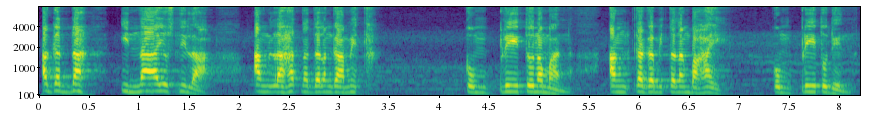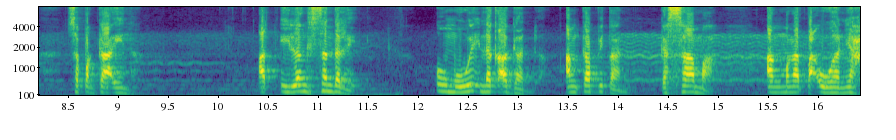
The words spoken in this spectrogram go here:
agad na inayos nila ang lahat na dalang gamit. Kumplito naman ang kagamitan ng bahay. Kumplito din sa pagkain. At ilang sandali, umuwi na kaagad ang kapitan kasama ang mga tauhan niya.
